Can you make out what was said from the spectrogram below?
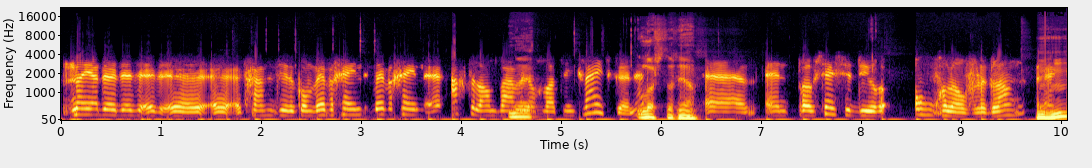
nou ja, de, de, de- het gaat natuurlijk om... We hebben geen, we hebben geen achterland waar we nog wat in kwijt kunnen. Lastig, ja. En processen duren ongelooflijk lang. Mhm.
